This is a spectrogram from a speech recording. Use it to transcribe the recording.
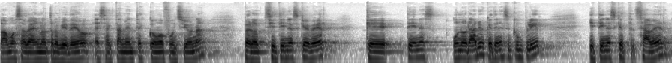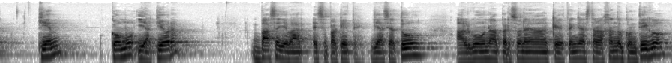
vamos a ver en otro video exactamente cómo funciona, pero si tienes que ver que tienes un horario que tienes que cumplir y tienes que saber quién, cómo y a qué hora vas a llevar ese paquete, ya sea tú, alguna persona que tengas trabajando contigo,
